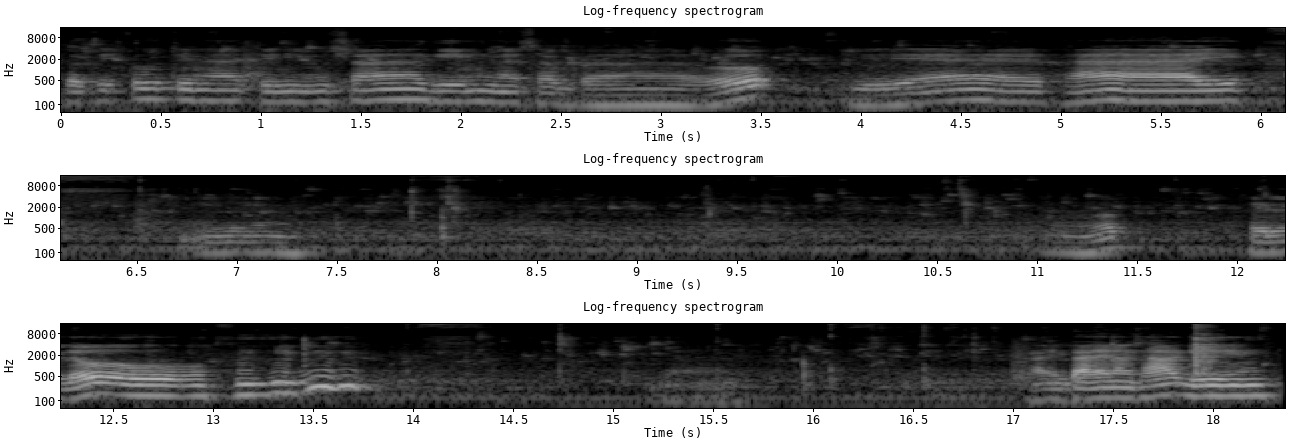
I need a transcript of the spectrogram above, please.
Pagtitutin natin yung saging na sabaw. Yes. Hi. Op. Hello. Kain tayo ng saging.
